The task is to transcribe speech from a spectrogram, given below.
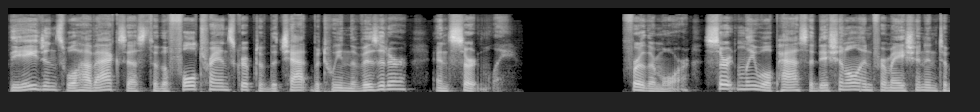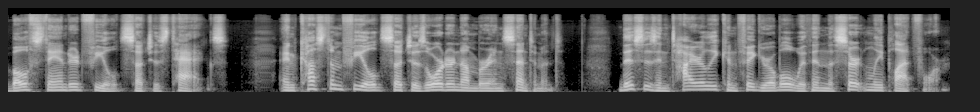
The agents will have access to the full transcript of the chat between the visitor and Certainly. Furthermore, Certainly will pass additional information into both standard fields such as tags and custom fields such as order number and sentiment. This is entirely configurable within the Certainly platform.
